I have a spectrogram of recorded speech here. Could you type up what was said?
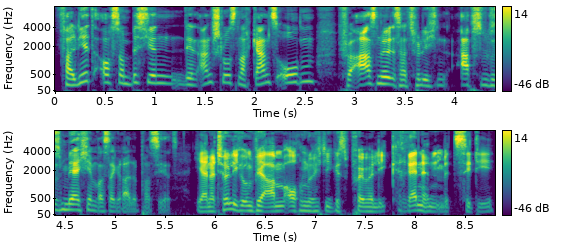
verliert auch so ein bisschen den Anschluss nach ganz oben. Für Arsenal ist natürlich ein absolutes Märchen, was da gerade passiert. Ja, natürlich, und wir haben auch ein richtiges Premier League-Rennen mit City.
